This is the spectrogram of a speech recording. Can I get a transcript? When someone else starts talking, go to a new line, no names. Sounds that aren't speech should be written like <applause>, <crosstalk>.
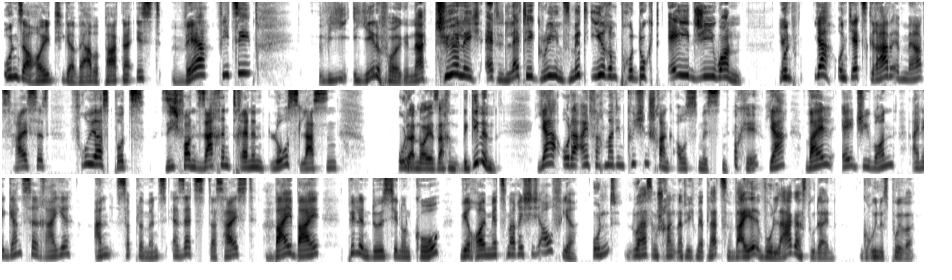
Unser heutiger Werbepartner ist wer, Fizi?
Wie jede Folge natürlich Athletic Greens mit ihrem Produkt AG1.
Und ja, und jetzt gerade im März heißt es Frühjahrsputz, sich von Sachen trennen, loslassen.
Oder neue Sachen beginnen.
Ja, oder einfach mal den Küchenschrank ausmisten.
Okay.
Ja, weil AG1 eine ganze Reihe an Supplements ersetzt. Das heißt, bye bye Pillendöschen und Co. Wir räumen jetzt mal richtig auf hier.
Und du hast im Schrank natürlich mehr Platz, weil wo lagerst du dein grünes Pulver?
